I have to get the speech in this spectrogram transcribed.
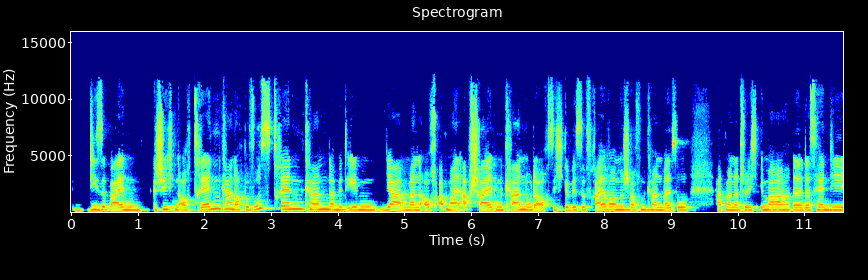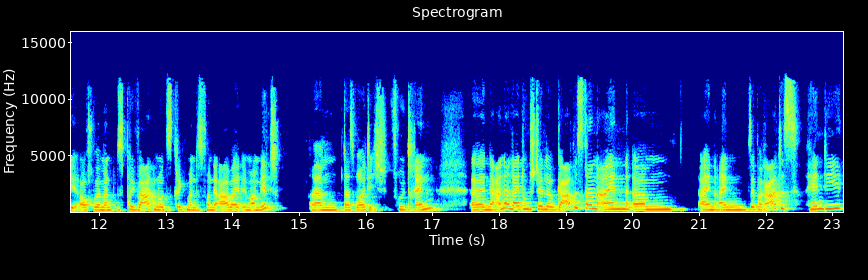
diese beiden Geschichten auch trennen kann, auch bewusst trennen kann, damit eben ja man auch ab mal abschalten kann oder auch sich gewisse Freiräume schaffen kann, weil so hat man natürlich immer äh, das Handy, auch wenn man es privat nutzt, kriegt man das von der Arbeit immer mit. Ähm, das wollte ich früh trennen. Äh, in der anderen Leitungsstelle gab es dann ein ähm, ein, ein separates Handy,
